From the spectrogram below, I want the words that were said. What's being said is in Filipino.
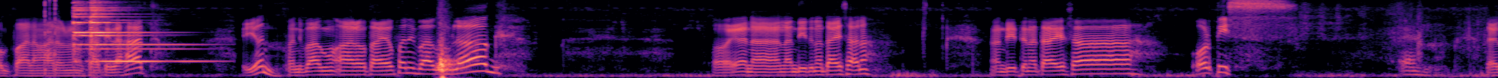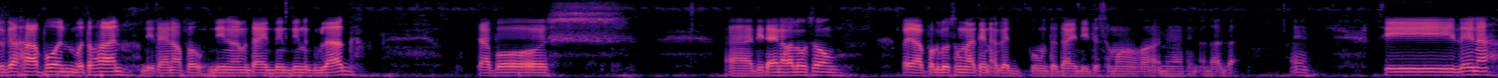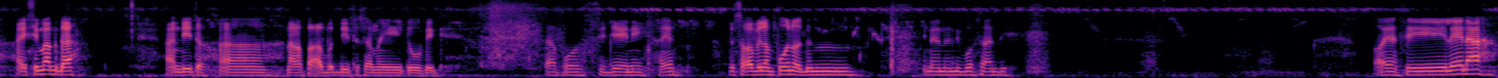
mapagpalang araw naman sa ating lahat. Ayun, panibagong araw tayo, panibagong vlog. O ayan, ah, nandito na tayo sa ano? Nandito na tayo sa Ortiz. Ayan. Dahil kahapon, butuhan, hindi tayo nakapa, hindi na naman tayo din, din nag-vlog. Tapos, ah, hindi tayo nakalusong. Kaya paglusong natin agad pumunta tayo dito sa mga ano natin alaga. Ayan. Si Lena, ay si Magda. Andito, ah, nakapaabot dito sa may tubig. Tapos si Jenny, ayun. Doon sa kabilang puno, doon inano ni Boss Andy. O ayan, si Lena.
